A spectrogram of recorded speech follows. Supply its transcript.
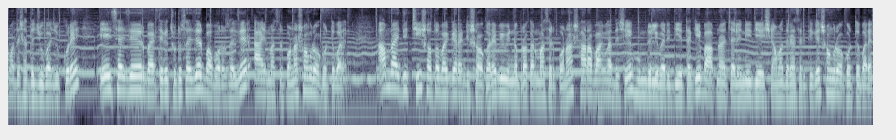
আমাদের সাথে যোগাযোগ করে এই সাইজের, বাইরে থেকে ছোটো সাইজের বা বড় সাইজের আয়ের মাছের পোনা সংগ্রহ করতে পারেন। আমরাই দিচ্ছি শতভাগ গ্যারান্টি সহকারে বিভিন্ন প্রকার মাছের পোনা, সারা বাংলাদেশে হোম ডেলিভারি দিয়ে থাকি বা আপনারা চাইলে নিজে এসে আমাদের হ্যাচারি থেকে সংগ্রহ করতে পারেন।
